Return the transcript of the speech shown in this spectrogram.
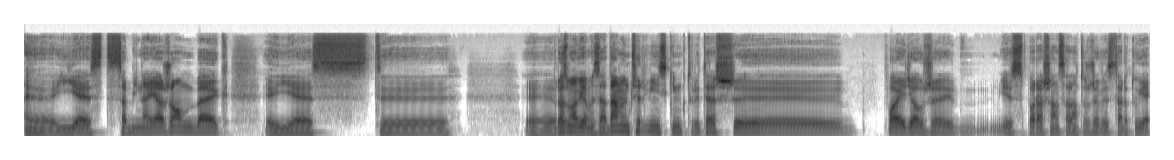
E, jest Sabina Jarząbek, jest. E, e, rozmawiamy z Adamem Czerwińskim, który też powiedział, że jest spora szansa na to, że wystartuje.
